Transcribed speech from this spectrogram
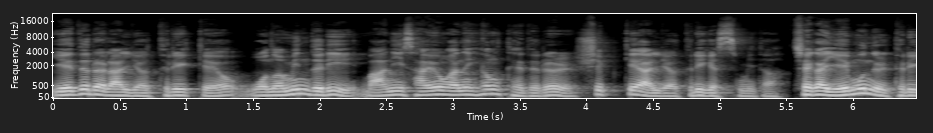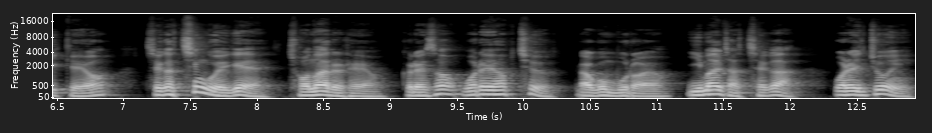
얘들을 알려드릴게요. 원어민들이 많이 사용하는 형태들을 쉽게 알려드리겠습니다. 제가 예문을 드릴게요. 제가 친구에게 전화를 해요. 그래서 what are you up to? 라고 물어요. 이 말 자체가 what are you doing?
